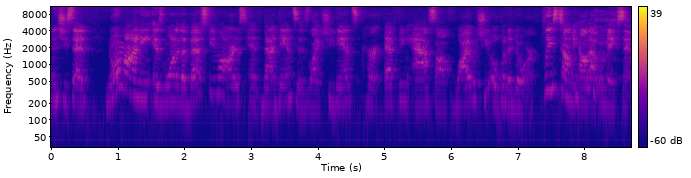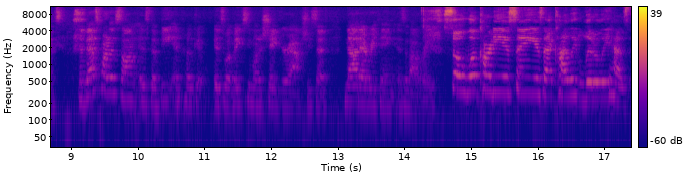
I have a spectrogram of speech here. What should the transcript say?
and she said. Normani is one of the best female artists and that dances like she danced her effing ass off. Why would she open a door? Please tell me how that would make sense. The best part of the song is the beat and hook. It, it's what makes you want to shake your ass. She said, "Not everything is about race." So what Cardi is saying is that Kylie literally has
